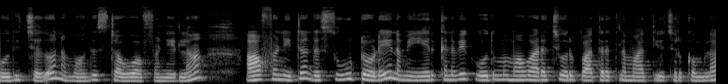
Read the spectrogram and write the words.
கொதித்ததும் நம்ம வந்து ஸ்டவ் ஆஃப் பண்ணிடலாம். ஆஃப் பண்ணிவிட்டு அந்த சூட்டோடே நம்ம ஏற்கனவே கோதுமை மாவு அரைச்சி ஒரு பாத்திரத்தில் மாற்றி வச்சுருக்கோம்ல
